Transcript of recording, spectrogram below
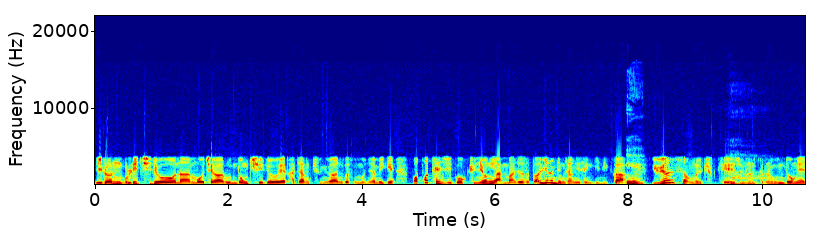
이런 물리 치료나 뭐 재활 운동 치료의 가장 중요한 것은 뭐냐면 이게 뻣뻣해지고 균형이 안 맞아서 떨리는 증상이 생기니까 네. 유연성을 좋게 해 주는 아. 그런 운동에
